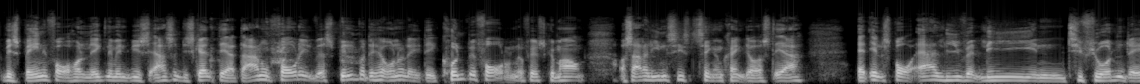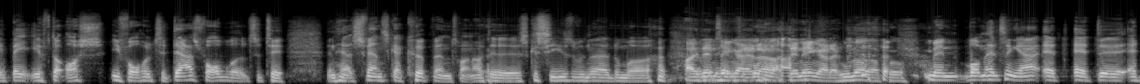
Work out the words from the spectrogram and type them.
hvis baneforholdene ikke nødvendigvis er, som de skal, det er, der er nogle fordele ved at spille på det her underlag. Det er kun befordrende for FC København. Og så er der lige den sidste ting omkring det også, det er, at Elfsborg er alligevel lige en 10-14 dage bagefter os i forhold til deres forberedelse til den her svenske købvand, tror jeg nok, det skal siges, uden at du må... Nej, den, hænger der, den hænger der 100 på. Men hvor med alting er, at, at, øh, at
